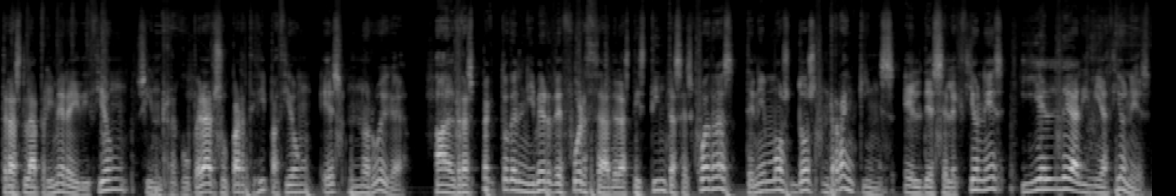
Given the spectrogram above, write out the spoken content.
tras la primera edición sin recuperar su participación es Noruega. Al respecto del nivel de fuerza de las distintas escuadras tenemos dos rankings, el de selecciones y el de alineaciones,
